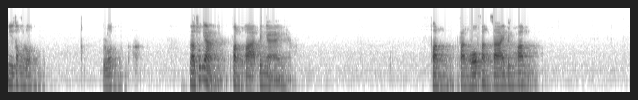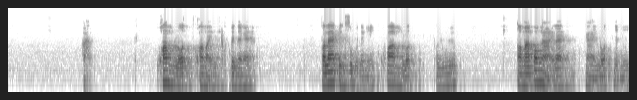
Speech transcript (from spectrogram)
นี่ต้องลดลดแล้วทุกอย่างฝั่งขวาเป็นหงฝั่งฝั่งลบฝั่งซ้ายเป็นคว่ำคว่ำลดความหมายเป็นยังไง ตอนแรกเป็นศูนย์อย่างนี้ คว่ำลดปึ๊บ ต่อมาก็หงายอะไรหงายลดอย่างนี้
